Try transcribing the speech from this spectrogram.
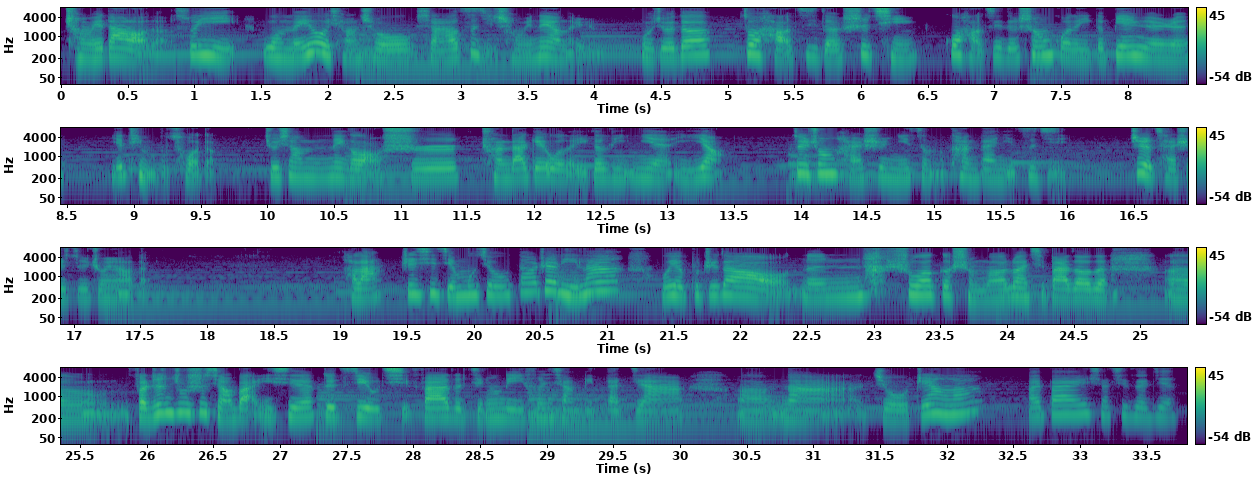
成为大佬的。所以我没有强求想要自己成为那样的人。我觉得做好自己的事情，过好自己的生活的一个边缘人也挺不错的。就像那个老师传达给我的一个理念一样，最终还是你怎么看待你自己，这才是最重要的。好啦，这期节目就到这里啦。我也不知道能 说个什么乱七八糟的，嗯，反正就是想把一些对自己有启发的经历分享给大家。嗯，那就这样啦，拜拜，下期再见。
